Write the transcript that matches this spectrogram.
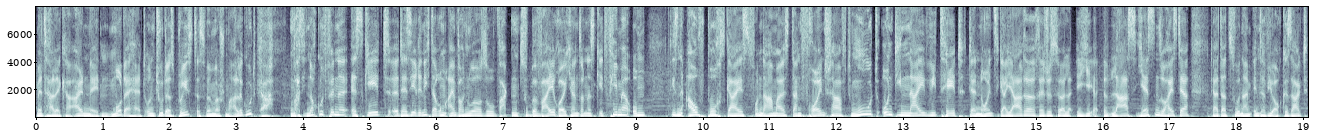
Metallica, Iron Maiden, Motorhead und Judas Priest. Das finden wir schon mal alle gut. Ja. Und was ich noch gut finde, es geht äh, der Serie nicht darum, einfach nur so Wacken zu beweihräuchern, sondern es geht vielmehr um diesen Aufbruchsgeist von damals, dann Freundschaft, Mut und die Naivität der 90er Jahre. Regisseur Lars Jessen, so heißt er, der hat dazu in einem Interview auch gesagt,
